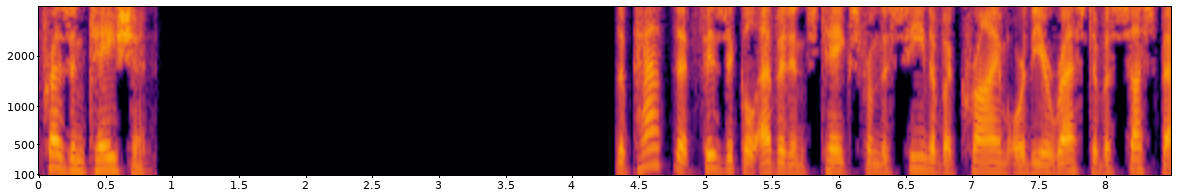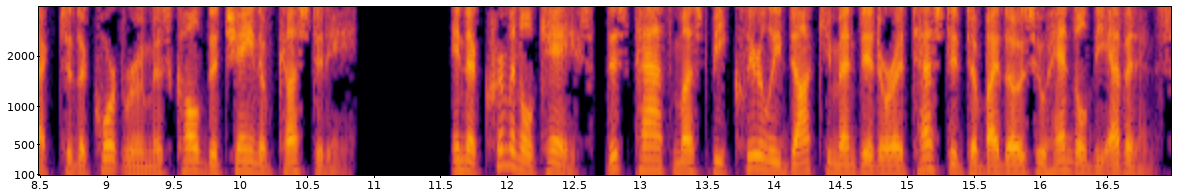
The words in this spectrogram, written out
Presentation The path that physical evidence takes from the scene of a crime or the arrest of a suspect to the courtroom is called the chain of custody. In a criminal case, this path must be clearly documented or attested to by those who handled the evidence.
